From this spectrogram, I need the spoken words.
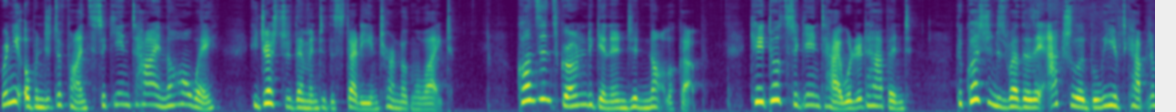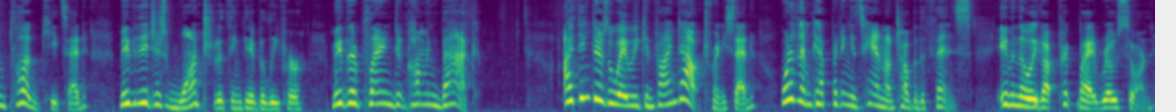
Reynie opened it to find Sticky and Tai in the hallway. He gestured them into the study and turned on the light. Constance groaned again and did not look up. Kate told Sticky and Tai what had happened. The question is whether they actually believed Captain Plug, Kate said. Maybe they just want her to think they believe her. Maybe they're planning on coming back. I think there's a way we can find out, Reynie said. One of them kept putting his hand on top of the fence, even though he got pricked by a rose thorn.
